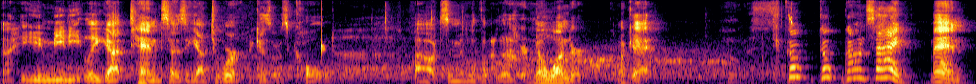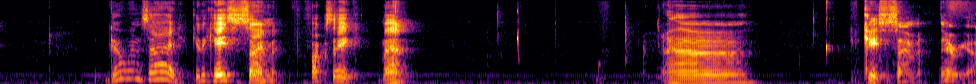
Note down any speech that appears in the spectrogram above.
Uh, he immediately got tense as he got to work because it was cold. Oh, it's the middle of a blizzard. No wonder. Okay. Go, go, go inside, man. Go inside. Get a case assignment. For fuck's sake, man. Uh, case assignment. There we go.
